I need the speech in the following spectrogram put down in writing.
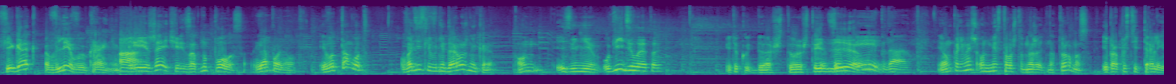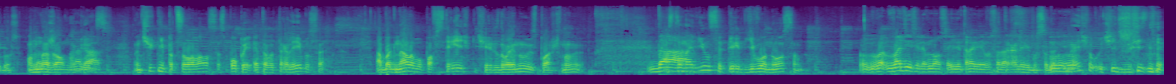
фигак в левую крайнюю, А. переезжая через одну полосу. Я понял. И вот там вот водитель внедорожника, он, извини, увидел это и такой, да что ж ты Это делаешь? пип, да. И он, понимаешь, он вместо того, чтобы нажать на тормоз и пропустить троллейбус, он Да, нажал на, на газ. газ. Он чуть не поцеловался с попой этого троллейбуса, обогнал его по встречке через двойную сплошную, Да. остановился перед его носом В- Водителя в носа или троллейбуса, да. троллейбуса, да, и Мгм. начал учить жизни,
